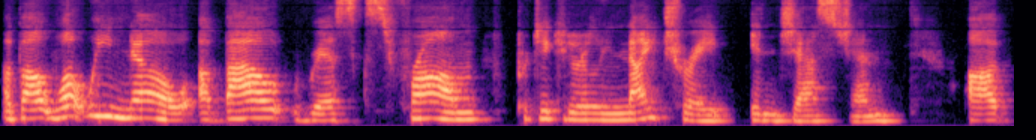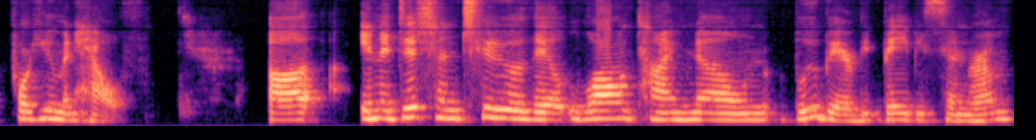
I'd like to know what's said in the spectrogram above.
about what we know about risks from particularly nitrate ingestion uh, for human health. Uh, in addition to the long time known blueberry baby syndrome,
